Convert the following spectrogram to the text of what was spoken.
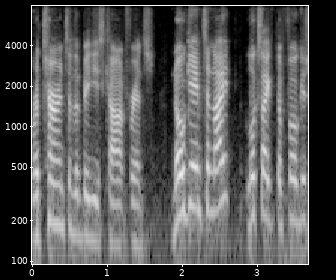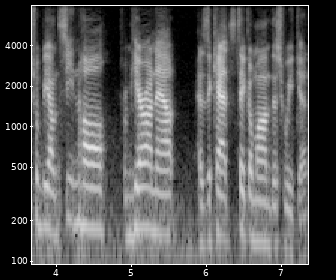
return to the Big East Conference. No game tonight, looks like the focus will be on Seton Hall from here on out as the Cats take them on this weekend.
